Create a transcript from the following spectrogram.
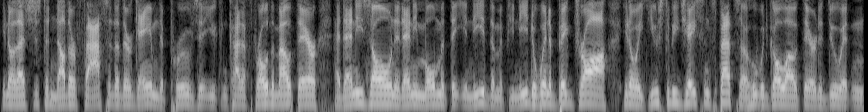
you know, that's just another facet of their game that proves that you can kind of throw them out there at any zone at any moment that you need them. If you need to win a big draw, you know, it used to be Jason Spezza who would go out there to do it, and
